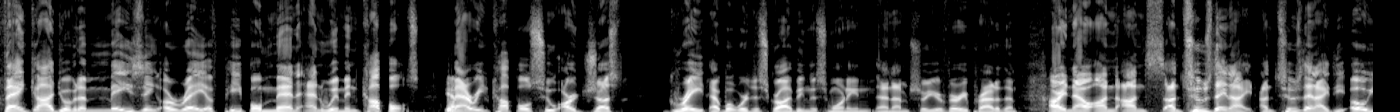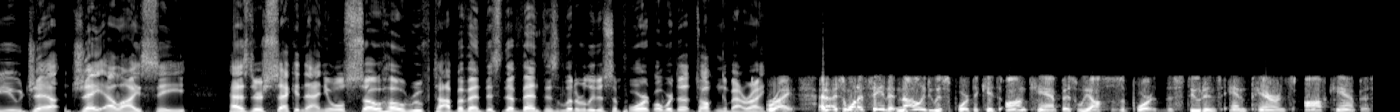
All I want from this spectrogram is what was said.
thank God, you have an amazing array of people, men and women, couples, yep. married couples who are just great at what we're describing this morning, and I'm sure you're very proud of them. All right, now on on on Tuesday night, on Tuesday night, the OU JLIC has their second annual Soho rooftop event. This event is literally to support what we're t- talking about, right? Right. And I just want to say that not only do we support the kids on campus, we also support the students and parents off campus.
